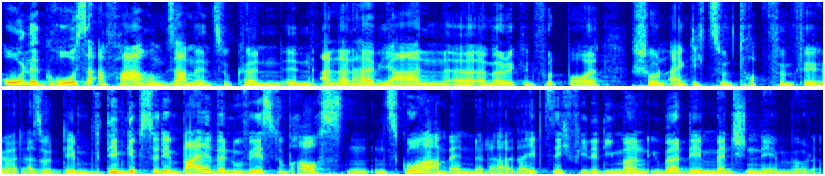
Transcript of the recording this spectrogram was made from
ohne große Erfahrung sammeln zu können in anderthalb Jahren äh, American Football schon eigentlich zu den Top 5 gehört. Also dem, dem gibst du den Ball, wenn du weißt, du brauchst einen, einen Score am Ende. Da, da gibt's nicht viele, die man über dem Menschen nehmen würde.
